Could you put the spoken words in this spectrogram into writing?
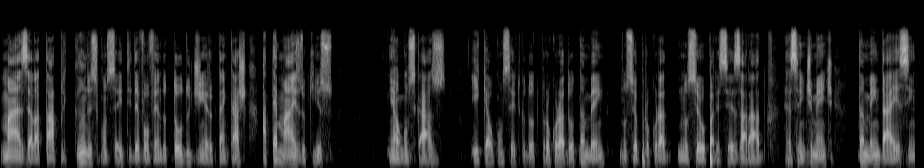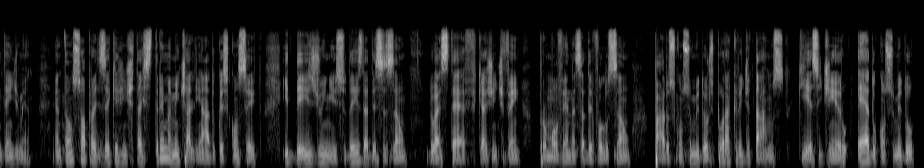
mas ela está aplicando esse conceito e devolvendo todo o dinheiro que está em caixa, até mais do que isso, em alguns casos, e que é o conceito que o doutor procurador também, no seu, procurado, no seu parecer exarado recentemente, também dá esse entendimento. Então, só para dizer que a gente está extremamente alinhado com esse conceito e desde o início, desde a decisão do STF, que a gente vem promovendo essa devolução para os consumidores por acreditarmos que esse dinheiro é do consumidor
